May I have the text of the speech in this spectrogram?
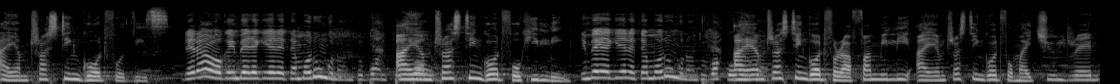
I am trusting God for this, I am trusting God for healing, I am trusting God for our family, I am trusting God for my children,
